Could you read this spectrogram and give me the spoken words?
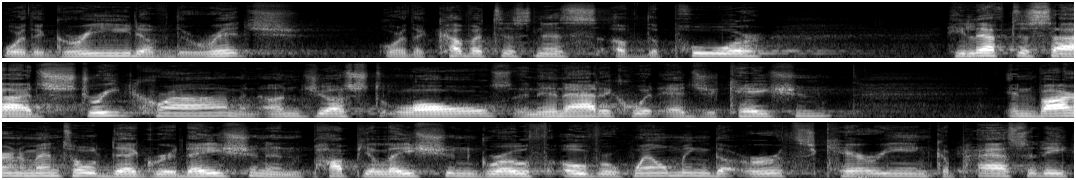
or the greed of the rich or the covetousness of the poor. He left aside street crime and unjust laws and inadequate education, environmental degradation and population growth overwhelming the Earth's carrying capacity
